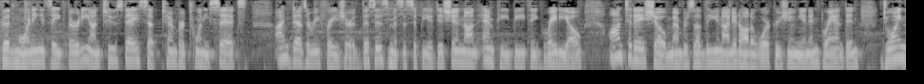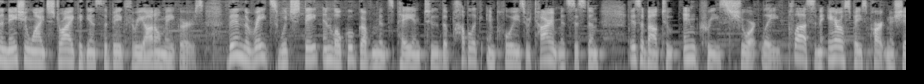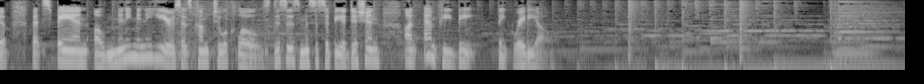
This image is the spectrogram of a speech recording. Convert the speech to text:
Good morning. It's 8:30 on Tuesday, September 26th. I'm Desiree Frazier. This is Mississippi Edition on MPB Think Radio. On today's show, members of the United Auto Workers Union in Brandon join the nationwide strike against the big 3 automakers. Then the rates which state and local governments pay into the public employees retirement system is about to increase shortly. Plus, an aerospace partnership that span uh, many, many years has come to a close. This is Mississippi Edition on MPB Think Radio.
